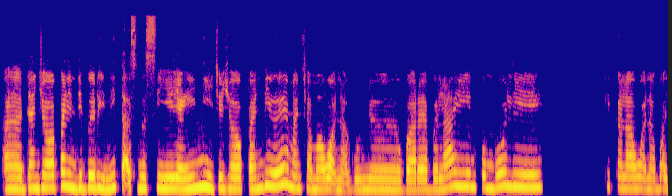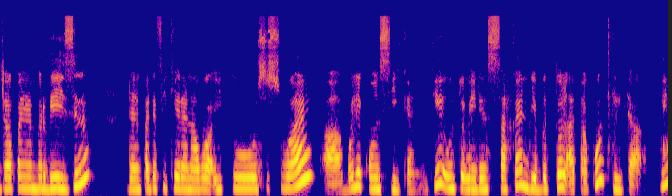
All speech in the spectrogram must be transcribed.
Uh, dan jawapan yang diberi ni tak semestinya yang ini je jawapan dia eh. Macam awak nak guna variabel lain pun boleh. Okay, kalau awak nak buat jawapan yang berbeza, dan pada fikiran awak itu sesuai, uh, boleh kongsikan okay, untuk media sahkan dia betul ataupun tidak. Okay.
